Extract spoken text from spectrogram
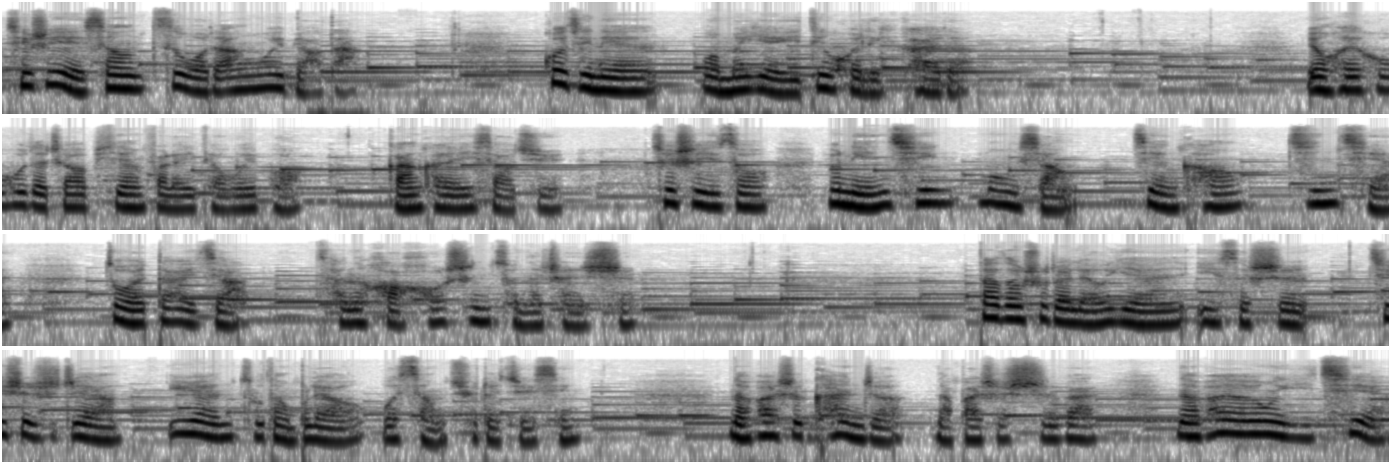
其实也像自我的安慰表达。过几年我们也一定会离开的。用黑乎乎的照片发了一条微博，感慨了一小句：“这是一座用年轻、梦想、健康、金钱作为代价才能好好生存的城市。”大多数的留言意思是，即使是这样，依然阻挡不了我想去的决心，哪怕是看着，哪怕是失败，哪怕要用一切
